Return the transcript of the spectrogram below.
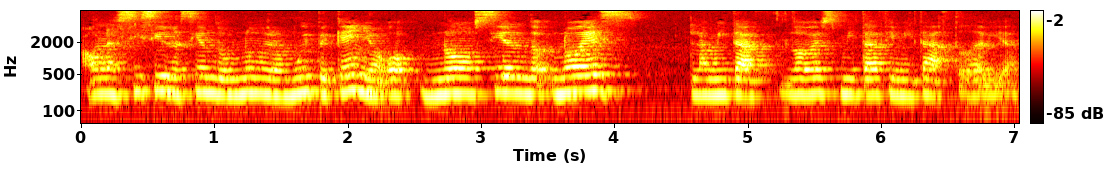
aún así sigue siendo un número muy pequeño o no siendo, no es la mitad, no es mitad y mitad todavía.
